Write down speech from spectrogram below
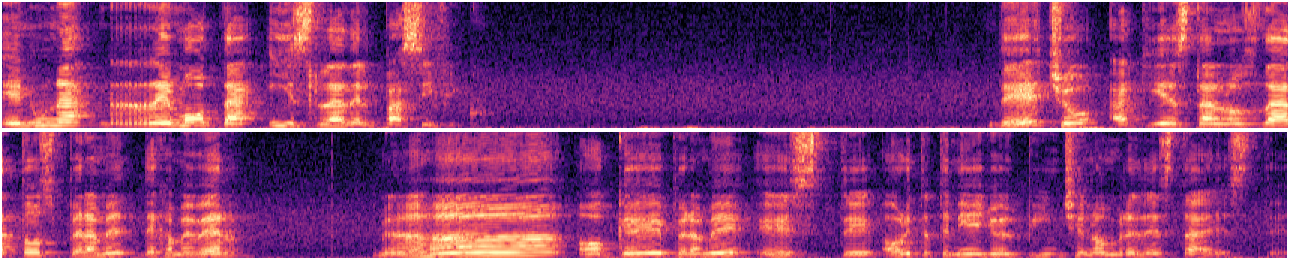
en una remota isla del Pacífico. De hecho, aquí están los datos. Espérame, déjame ver. Ajá, ok, espérame. Este, ahorita tenía yo el pinche nombre de esta, este.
